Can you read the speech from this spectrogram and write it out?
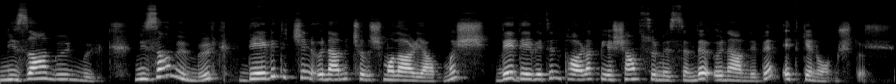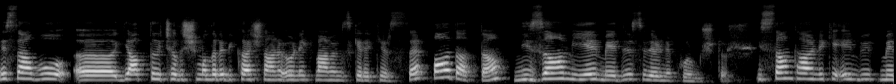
Nizamül Mülk. Nizamül Mülk devlet için önemli çalışmalar yapmış ve devletin parlak bir yaşam sürmesinde önemli bir etken olmuştur. Mesela bu e, yaptığı çalışmalara birkaç tane örnek vermemiz gerekirse Bağdat'ta Nizamiye medreselerini kurmuştur. İslam tarihindeki en büyük medreseler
